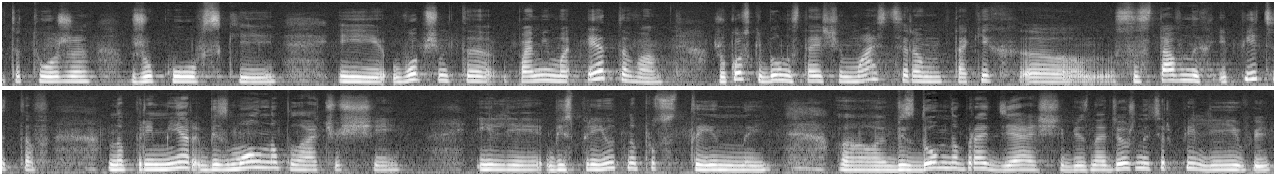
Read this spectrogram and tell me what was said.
Это тоже Жуковский. И, в общем-то, помимо этого, Жуковский был настоящим мастером таких э, составных эпитетов, например, «безмолвно плачущий», или бесприютно пустынный, э, бездомно бродящий, безнадежно терпеливый.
